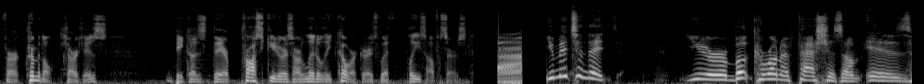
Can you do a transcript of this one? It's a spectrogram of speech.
for criminal charges because their prosecutors are literally coworkers with police officers. You mentioned that your book Corona Fascism is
